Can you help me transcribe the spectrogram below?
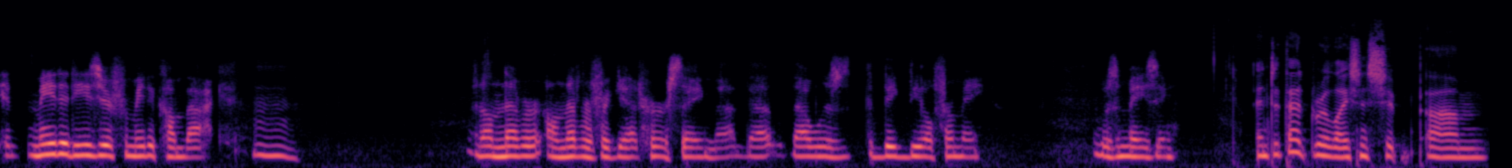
it made it easier for me to come back. Mm. And I'll never I'll never forget her saying that. That that was the big deal for me. It was amazing. And did that relationship um,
